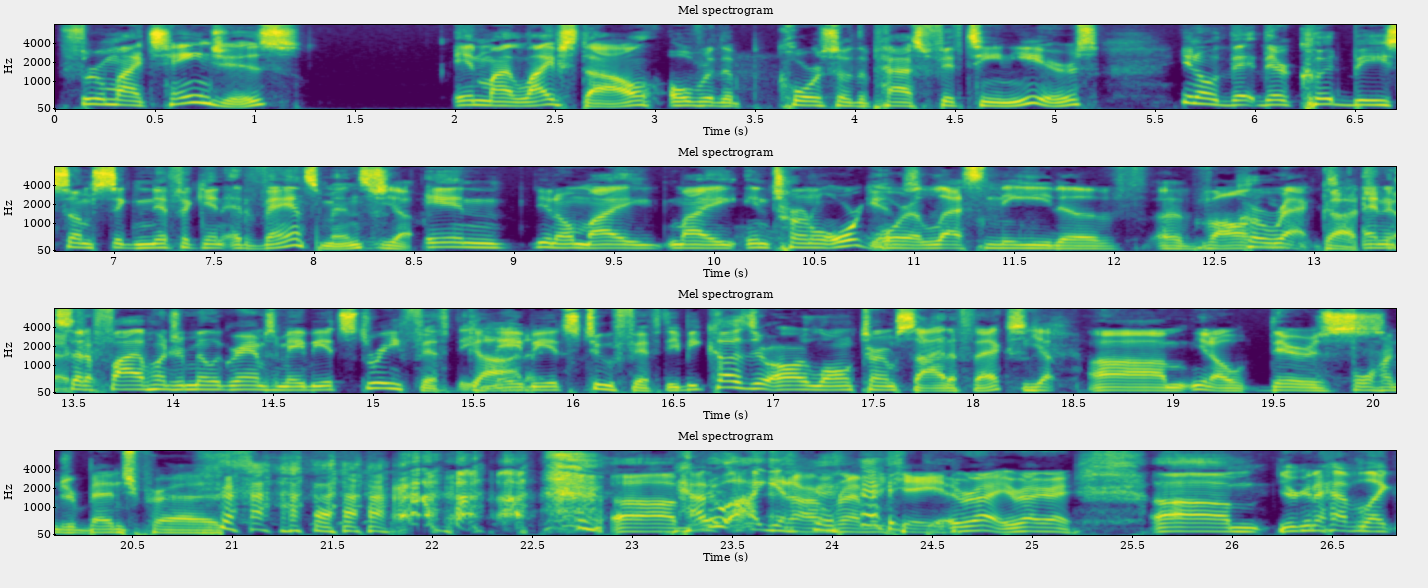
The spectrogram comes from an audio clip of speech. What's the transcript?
through my changes in my lifestyle over the course of the past 15 years, you know, th- there could be some significant advancements Yep. in, you know, my my internal organs. or a less need of, of volume. Correct. Gotcha, and instead of 500 milligrams, maybe it's 350. Got maybe it. it's 250 because there are long term side effects. Yep. Um, you know, there's 400 bench press. How do I get on Remicade? Right, right, right. Um, You're gonna have like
